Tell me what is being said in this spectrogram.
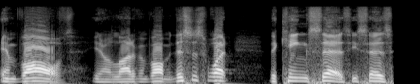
involved you know a lot of involvement this is what the king says. He says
